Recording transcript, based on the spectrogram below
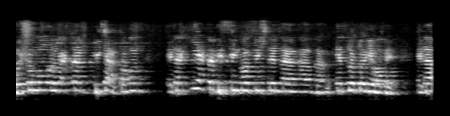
বৈষম্যমূলক একটা বিচার, তখন এটা কি একটা বিশৃঙ্খল সৃষ্টির ক্ষেত্র তৈরি হবে? এটা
